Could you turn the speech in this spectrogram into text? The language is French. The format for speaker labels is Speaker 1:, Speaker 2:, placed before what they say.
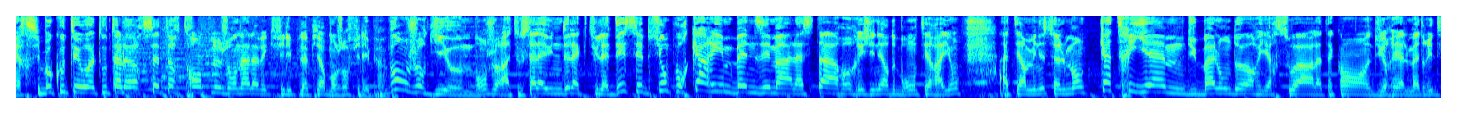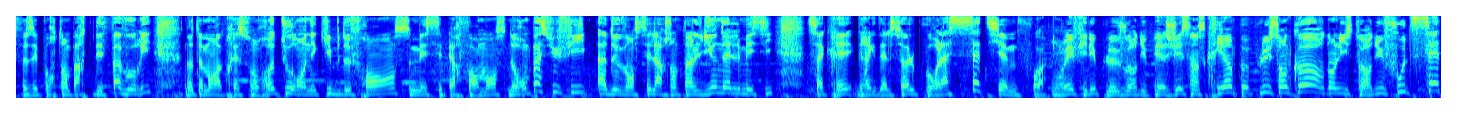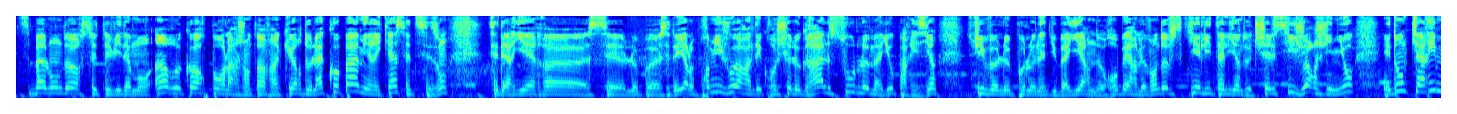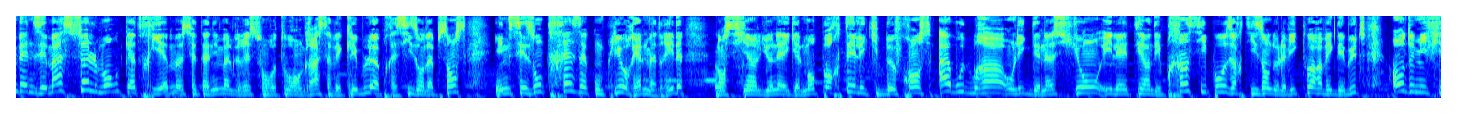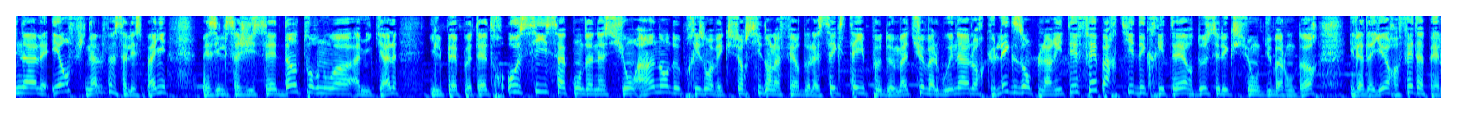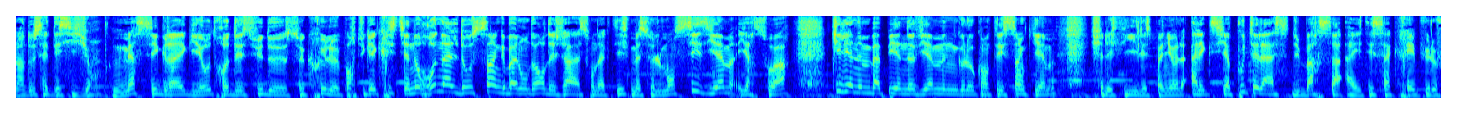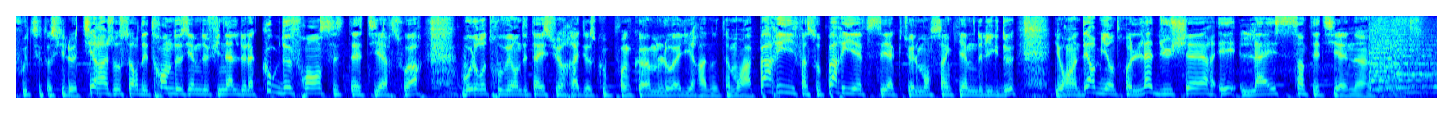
Speaker 1: Merci beaucoup Théo, à tout à l'heure, 7h30 le journal avec Philippe Lapierre. Bonjour Philippe.
Speaker 2: Bonjour Guillaume, bonjour à tous. À la une de l'actu, la déception pour Karim Benzema, la star originaire de Bronté-Rayon, a terminé seulement quatrième du Ballon d'Or hier soir. L'attaquant du Real Madrid faisait pourtant partie des favoris, notamment après son retour en équipe de France, mais ses performances n'auront pas suffi à devancer l'Argentin Lionel Messi, sacré Greg Del Sol pour la septième fois.
Speaker 3: Oui Philippe, le joueur du PSG s'inscrit un peu plus encore dans l'histoire du foot. Sept Ballons d'Or, c'est évidemment un record pour l'Argentin vainqueur de la Copa América cette saison. C'est derrière, euh, c'est le, c'est d'ailleurs le premier joueur à décrocher le Graal sous le maillot parisien. Suivent le Polonais du Bayern Robert Lewandowski et l'Italien de Chelsea Jorginho et donc Karim Benzema seulement quatrième cette année malgré son retour en grâce avec les Bleus après six ans d'absence et une saison très accomplie au Real Madrid. L'ancien Lyonnais a également porté l'équipe de France à bout de bras en Ligue des Nations. Il a été un des principaux artisans de la victoire avec des buts en demi-finale et en finale face à l'Espagne. Mais il s'agissait d'un tournoi amical. Il paie peut-être aussi sa condamnation à un an de prison avec sursis dans l'affaire de la sextape de Mathieu Valbuena alors que l'exemplarité fait partie des critères de sélection du Ballon d'Or. Il a d'ailleurs fait appel hein, de cette décision.
Speaker 2: Merci Greg. Et autre déçu de ce cru, le Portugais Cristiano Ronaldo, 5 ballons d'or déjà à son actif, mais seulement sixième hier soir. Kylian Mbappé est neuvième, N'Golo Kanté cinquième. Chez les filles, l'espagnol Alexia Putellas du Barça a été sacré. Puis le foot, c'est aussi le tirage au sort des 32e de finale de la Coupe de France. C'était hier soir. Vous le retrouvez en détail sur radioscoop.com. L'OL ira notamment à Paris face au Paris FC, actuellement cinquième de Ligue 2. Il y aura un derby entre la Duchère et l'AS Saint-Etienne.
